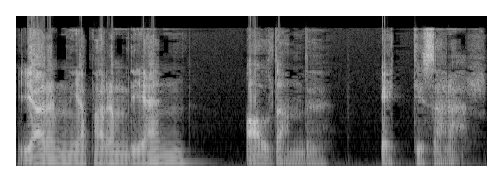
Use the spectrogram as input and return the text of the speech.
Yarın yaparım diyen aldandı, etti zarar.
